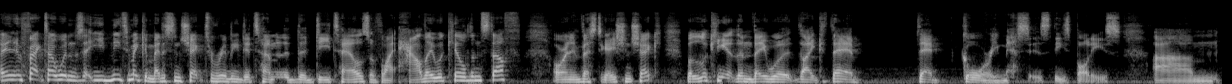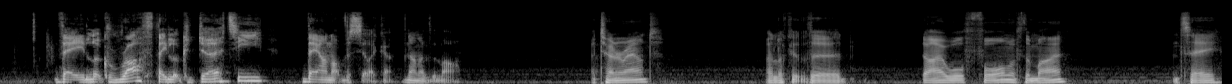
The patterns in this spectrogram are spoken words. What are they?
And in fact, I wouldn't say you'd need to make a medicine check to really determine the details of like how they were killed and stuff, or an investigation check. But looking at them, they were like their they're gory messes. These bodies. Um, they look rough. They look dirty. They are not Vasilka. None of them are. I turn around. I look at the direwolf form of the Maya and say,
